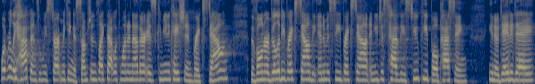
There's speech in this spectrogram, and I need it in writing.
What really happens when we start making assumptions like that with one another is communication breaks down, the vulnerability breaks down, the intimacy breaks down, and you just have these two people passing, you know, day to day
